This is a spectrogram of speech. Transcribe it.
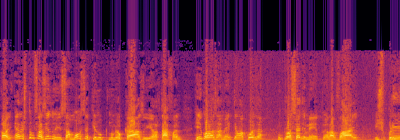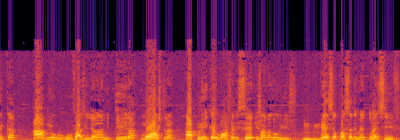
Olha, elas estão fazendo isso. A moça aqui, no, no meu caso, e ela estava fazendo, rigorosamente tem uma coisa, um procedimento. Ela vai, explica, abre o, o vasilhame, tira, mostra, aplica e mostra ele seco e joga no lixo. Uhum. Esse é o procedimento do Recife.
